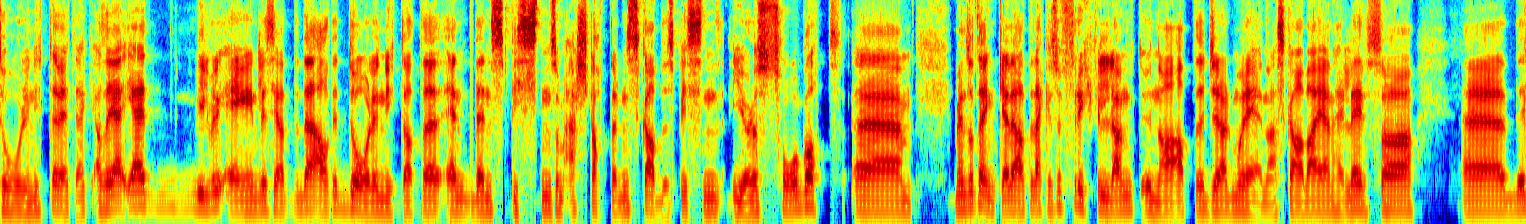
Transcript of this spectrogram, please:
Dårlig nytt, det vet jeg ikke. Altså, jeg, jeg vil vel egentlig si at det er alltid dårlig nytt at eh, en, den spissen som erstatter den skadde spissen, gjør det så godt. Eh, men så tenker jeg det at det er ikke så fryktelig langt unna at Gerard Moreno er skada igjen heller. Så uh, det,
